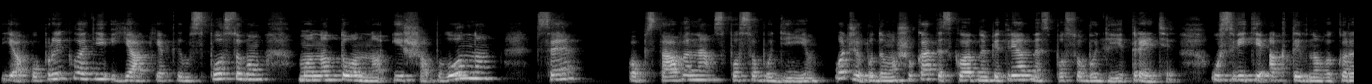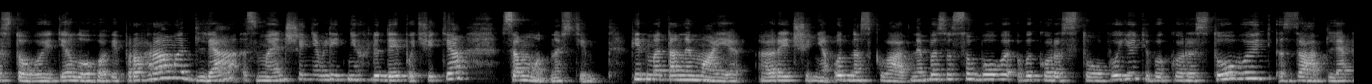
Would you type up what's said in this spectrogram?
Як у прикладі, як, яким способом, монотонно і шаблонно це обставина способу дії. Отже, будемо шукати складнопідрядне способу дії. Третє. У світі активно використовують діалогові програми для зменшення в літніх людей почуття самотності. Підмета немає речення односкладне, безособове, використовують, використовують задля.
